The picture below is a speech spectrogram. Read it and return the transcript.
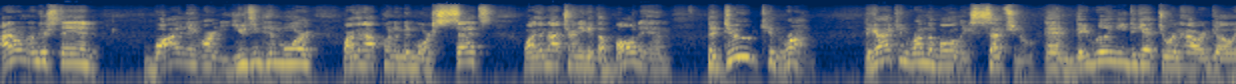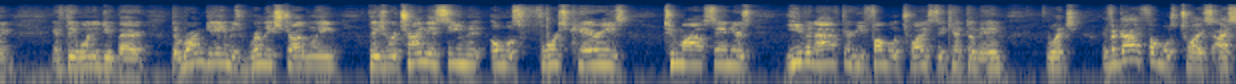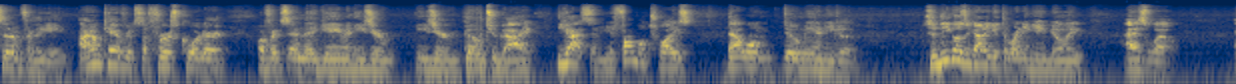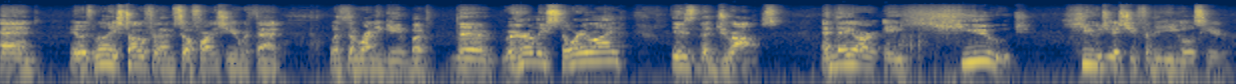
I don't understand why they aren't using him more. Why they're not putting him in more sets. Why they're not trying to get the ball to him. The dude can run. The guy can run the ball exceptional, and they really need to get Jordan Howard going if they want to do better. The run game is really struggling. They were trying to see almost force carries to Miles Sanders. Even after he fumbled twice, they kept him in. Which, if a guy fumbles twice, I sit him for the game. I don't care if it's the first quarter or if it's end of the game and he's your he's your go-to guy. You got to him. You fumble twice, that won't do me any good. So the Eagles have got to get the running game going as well. And it was really a struggle for them so far this year with that, with the running game. But the Hurley storyline is the drops, and they are a huge, huge issue for the Eagles here.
